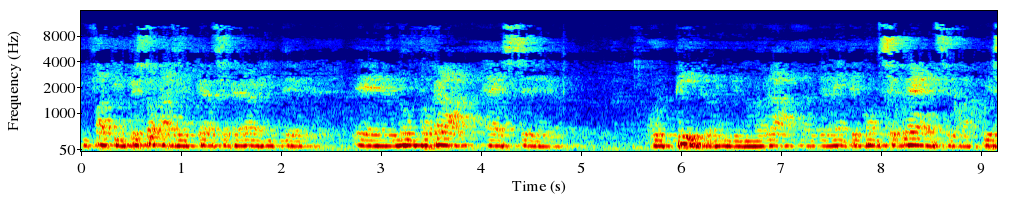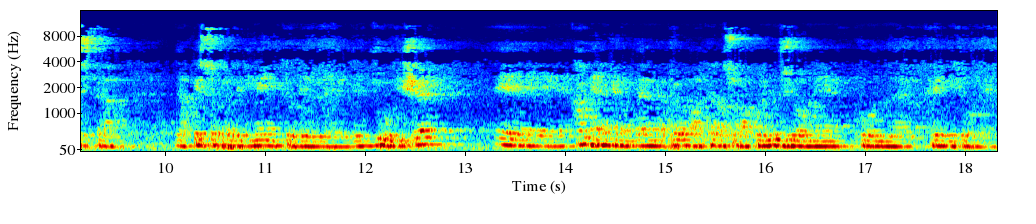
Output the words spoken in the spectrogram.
Infatti in questo caso il terzo chiaramente eh, non potrà essere colpito, quindi non avrà ovviamente conseguenze da, questa, da questo provvedimento del, del giudice, eh, a meno che non venga provata la sua collusione col creditore.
